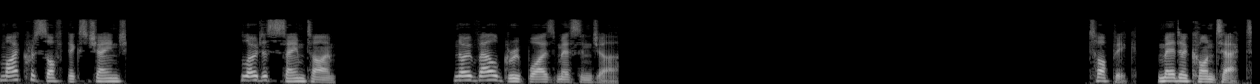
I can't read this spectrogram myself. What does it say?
Microsoft Exchange. Lotus Same Time Novell Groupwise Messenger Topic: MetaContact.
